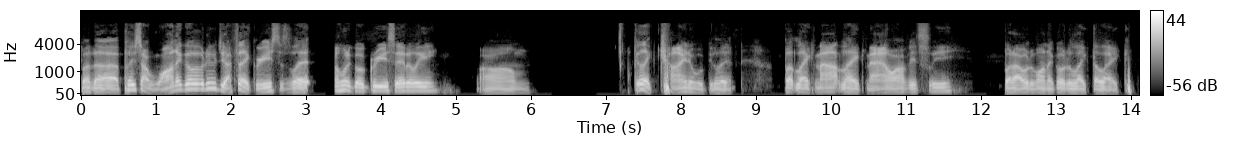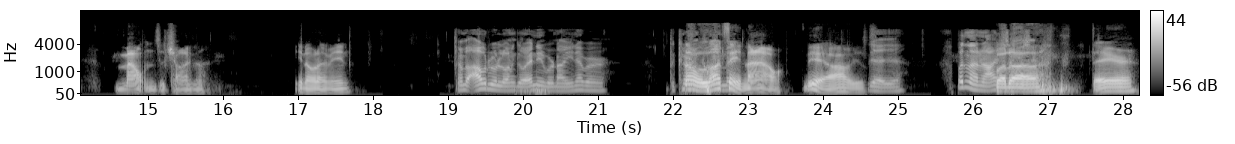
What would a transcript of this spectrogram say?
But uh place I want to go to, dude, I feel like Greece is lit. I want to go Greece, Italy. Um, I feel like China would be lit, but like not like now, obviously. But I would want to go to like the like mountains of China. You know what I mean? I mean, I would really want to go anywhere now. You never the current No, I'm not saying now. Yeah, obviously. Yeah, yeah. But no, no, I But understand what you're saying. uh there.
